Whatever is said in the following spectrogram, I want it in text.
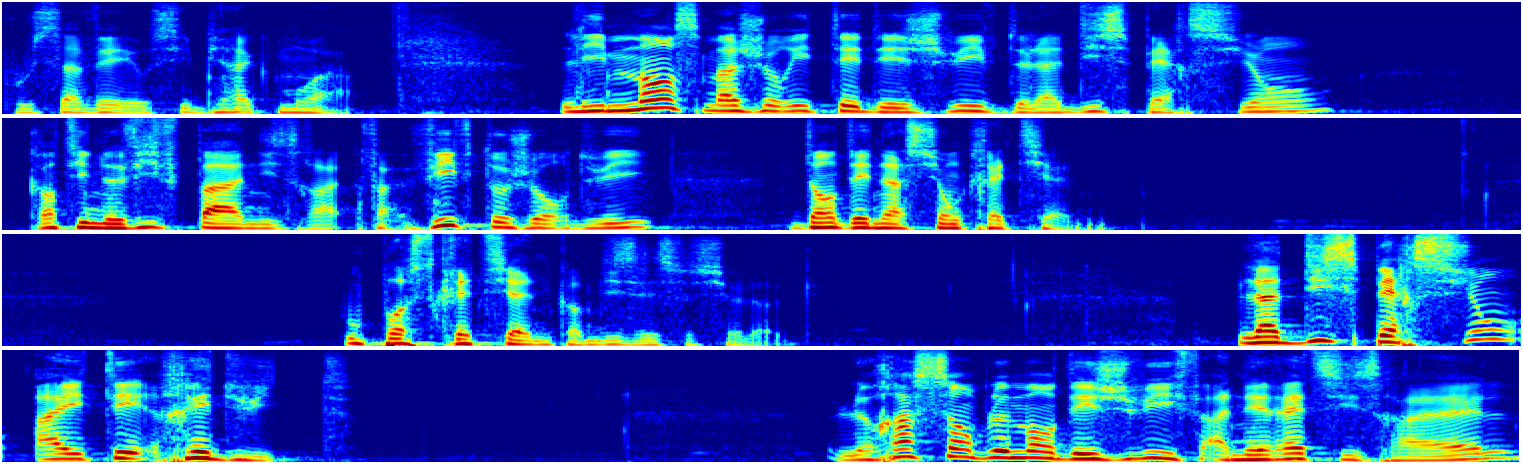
vous le savez aussi bien que moi, l'immense majorité des juifs de la dispersion, quand ils ne vivent pas en Israël, enfin vivent aujourd'hui dans des nations chrétiennes ou post-chrétiennes, comme disent les sociologues. La dispersion a été réduite. Le rassemblement des Juifs à Neretz Israël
